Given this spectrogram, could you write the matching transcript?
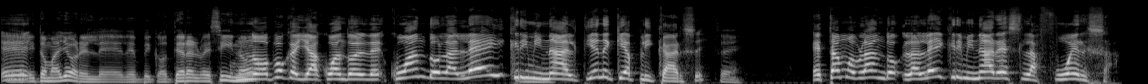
El Eh, delito mayor, el de, de picotear al vecino. no, porque ya cuando, el de- cuando la ley criminal tiene que aplicarse, Sí. estamos hablando, la ley criminal es la fuerza.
